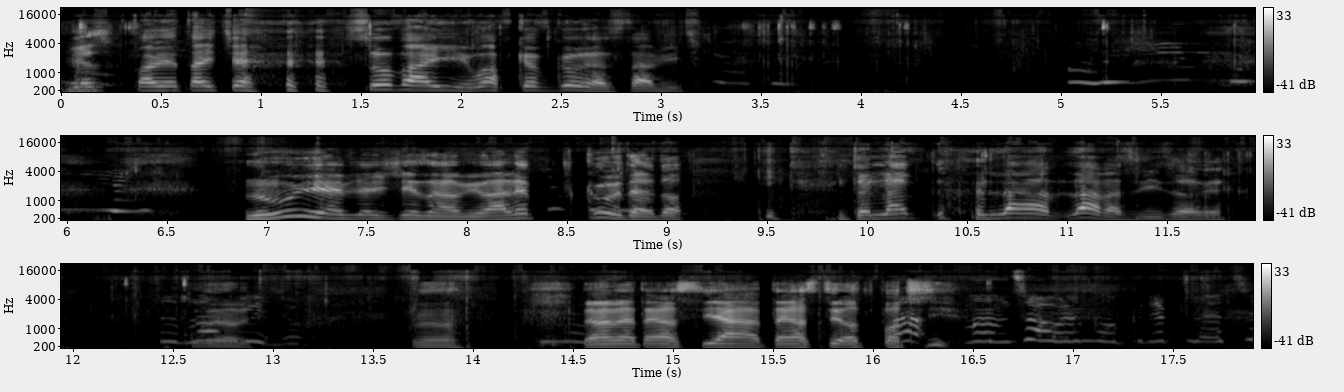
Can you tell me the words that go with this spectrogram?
więc pamiętajcie, suba i łapkę w górę stawić. No mówiłem, żeś nie zrobił, ale kurde, no to dla, dla, dla was widzowie. To dla Dobra. widzów. No. Dobra, teraz ja, teraz ty Ma, odpocznij. mam całe mokre plecy?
